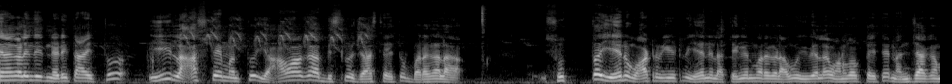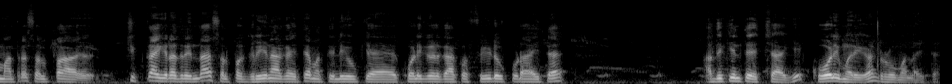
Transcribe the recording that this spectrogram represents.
ದಿನಗಳಿಂದ ಇದು ನಡೀತಾ ಇತ್ತು. ಈ ಲಾಸ್ಟ್ ಟೈಮ್ ಅಂತೂ ಯಾವಾಗ ಬಿಸಿಲು ಜಾಸ್ತಿ ಆಯಿತು ಬರಗಾಲ ಸುತ್ತ ಏನು ವಾಟ್ರ್ ಗೀಟ್ರ್ ಏನಿಲ್ಲ, ತೆಂಗಿನ ಮರಗಳು ಅವು ಇವೆಲ್ಲ ಒಣಗೋಗ್ತೈತೆ. ನನ್ನ ಜಾಗ ಮಾತ್ರ ಸ್ವಲ್ಪ ಚಿಕ್ಕದಾಗಿರೋದ್ರಿಂದ ಸ್ವಲ್ಪ ಗ್ರೀನ್ ಆಗೈತೆ. ಮತ್ತು ಇಲ್ಲಿ ಇವಕ್ಕೆ ಕೋಳಿಗಳಿಗೆ ಹಾಕೋ ಫೀಡು ಕೂಡ ಐತೆ. ಅದಕ್ಕಿಂತ ಹೆಚ್ಚಾಗಿ ಕೋಳಿ ಮರಿಗಳು ರೂಮಲ್ಲಿ ಐತೆ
